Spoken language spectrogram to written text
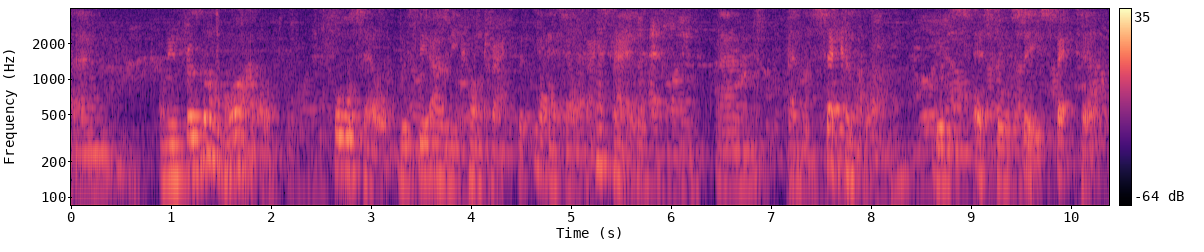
Um, I mean, for a long while, 4-Tel was the only contract that Intelfax had. Um, and the second one was S4C, Sbectel.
